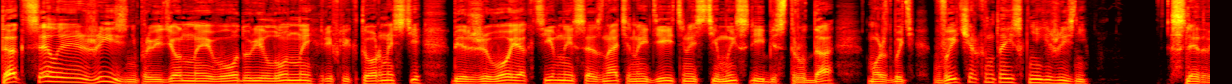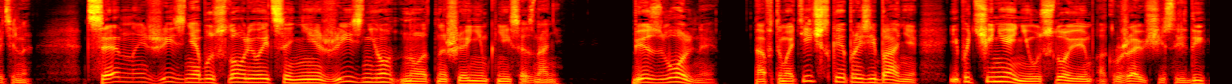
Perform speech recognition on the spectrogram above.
Так целая жизнь, проведенная в одуре лунной рефлекторности, без живой активной сознательной деятельности мысли и без труда, может быть вычеркнута из книги жизни. Следовательно, Ценность жизни обусловливается не жизнью, но отношением к ней сознания. Безвольное, автоматическое прозябание и подчинение условиям окружающей среды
